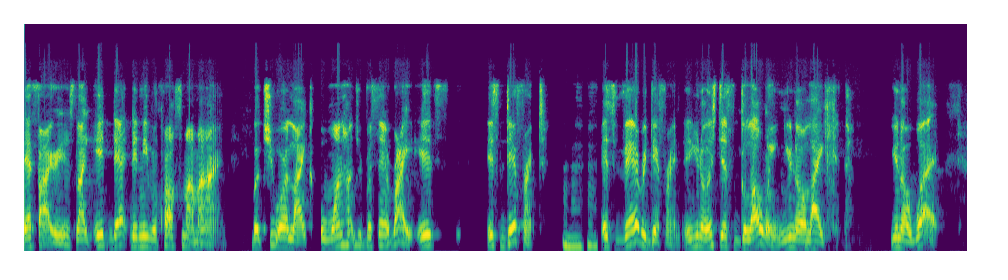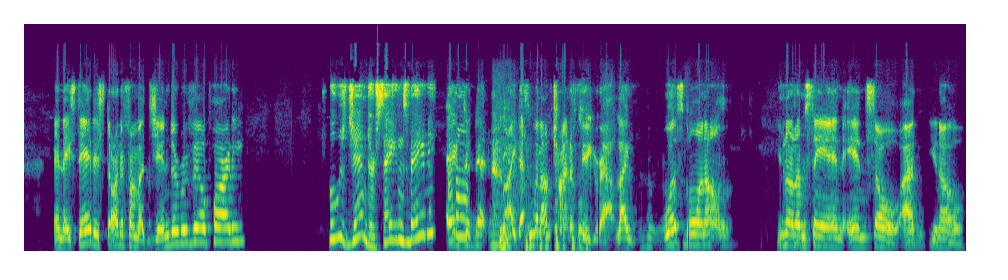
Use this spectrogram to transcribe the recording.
that fire is. Like it that didn't even cross my mind. But you are like 100% right. It's it's different. Mm-hmm. It's very different. You know, it's just glowing, you know, like you know what? And they said it started from a gender reveal party. Whose gender? Satan's baby? That, right. That's what I'm trying to figure out. Like, what's going on? You know what I'm saying? And so I, you know,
